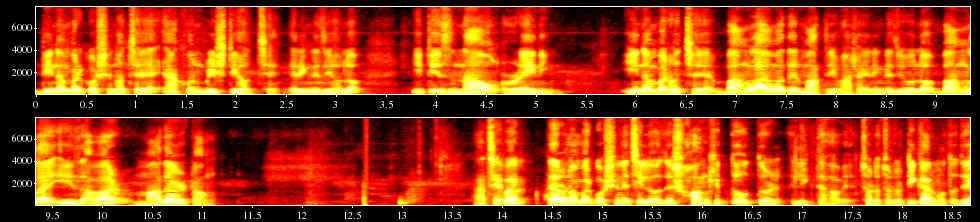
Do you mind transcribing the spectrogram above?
D number question হচ্ছে, এখন বৃষ্টি হচ্ছে। এর ইংরেজি হলো it is now raining E number হচ্ছে, বাংলা আমাদের মাতৃভাষা। এর ইংরেজি হলো, বাংলা ইজ আওয়ার মাদার টং আচ্ছা এবার তেরো নম্বর কোশ্চেনে ছিল যে সংক্ষিপ্ত উত্তর লিখতে হবে, ছোট ছোট টিকার মতো, যে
